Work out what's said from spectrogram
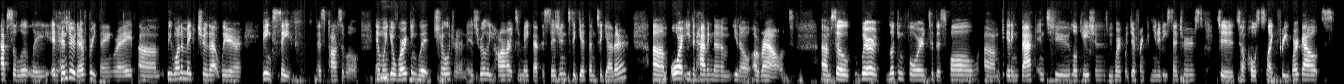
Absolutely. It hindered everything, right? Um, we want to make sure that we're being safe as possible. And when mm-hmm. you're working with children, it's really hard to make that decision to get them together um, or even having them, you know, around. Um, so we're looking forward to this fall, um, getting back into locations. We work with different community centers to, to host like free workouts.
